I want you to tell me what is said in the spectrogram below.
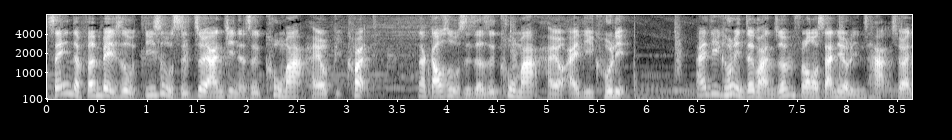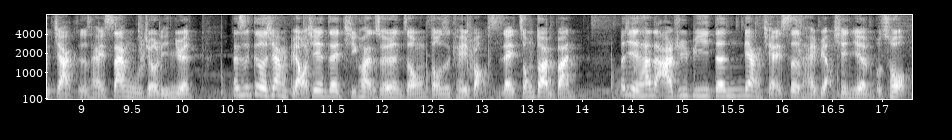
声音的分贝数，低速时最安静的是酷妈，还有 Be Quiet；那高速时则是酷妈，还有 ID Cooling。ID Cooling 这款 Zoom Flow 三六零叉虽然价格才三五九零元，但是各项表现在几款水冷中都是可以保持在中段班，而且它的 RGB 灯亮起来色彩表现也很不错。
